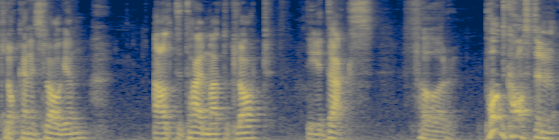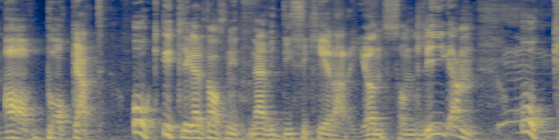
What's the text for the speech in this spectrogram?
Klockan är slagen. Allt är tajmat och klart. Det är dags för podcasten Avbockat och ytterligare ett avsnitt när vi dissekerar Jönssonligan. Och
